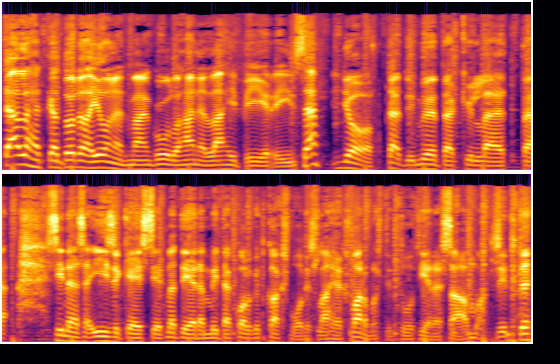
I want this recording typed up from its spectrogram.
tällä hetkellä todella iloinen, että mä en kuulu hänen lähipiiriinsä. Joo, täytyy myöntää kyllä, että sinänsä easy case, että mä tiedän mitä 32-vuotislahjaksi varmasti tuut Jere saamaan sitten.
